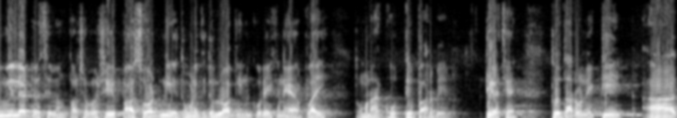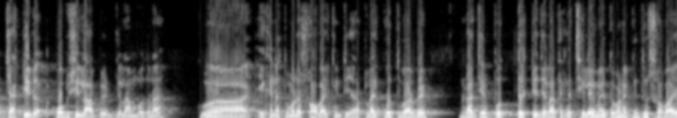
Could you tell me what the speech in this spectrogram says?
ইমেল অ্যাড্রেস এবং পাশাপাশি পাসওয়ার্ড নিয়ে তোমরা কিন্তু লগ করে এখানে অ্যাপ্লাই তোমরা করতে পারবে। ঠিক আছে? তো দারুণ একটি চাকরির অফিসিয়াল আপডেট দিলাম বন্ধুরা। এখানে তোমরা সবাই কিন্তু অ্যাপ্লাই করতে পারবে। রাজ্যের প্রত্যেকটি জেলা থেকে ছেলে মেয়ে তোমরা কিন্তু সবাই,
